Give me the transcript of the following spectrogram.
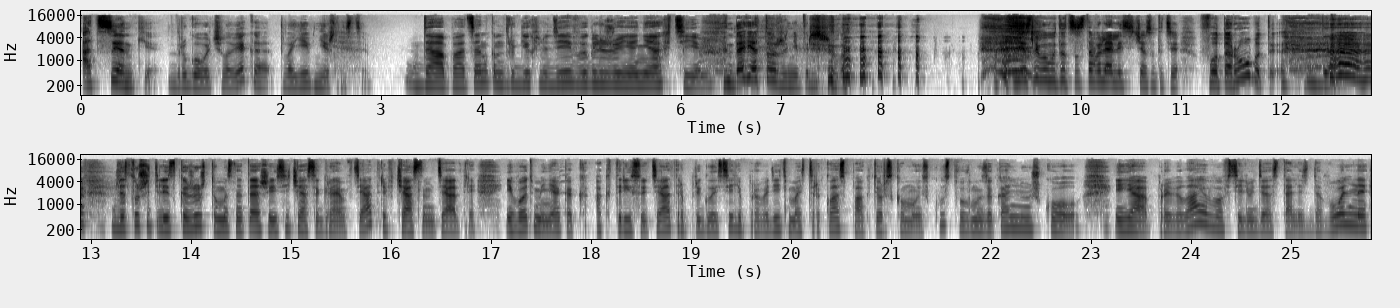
оценки другого человека твоей внешности. Да, по оценкам других людей выгляжу я не ахти. Да, я тоже не переживаю. Если бы мы тут составляли сейчас вот эти фотороботы, Да. Для слушателей скажу, что мы с Наташей и сейчас играем в театре, в частном театре. И вот меня, как актрису театра, пригласили проводить мастер-класс по актерскому искусству в музыкальную школу. И я провела его, все люди остались довольны.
